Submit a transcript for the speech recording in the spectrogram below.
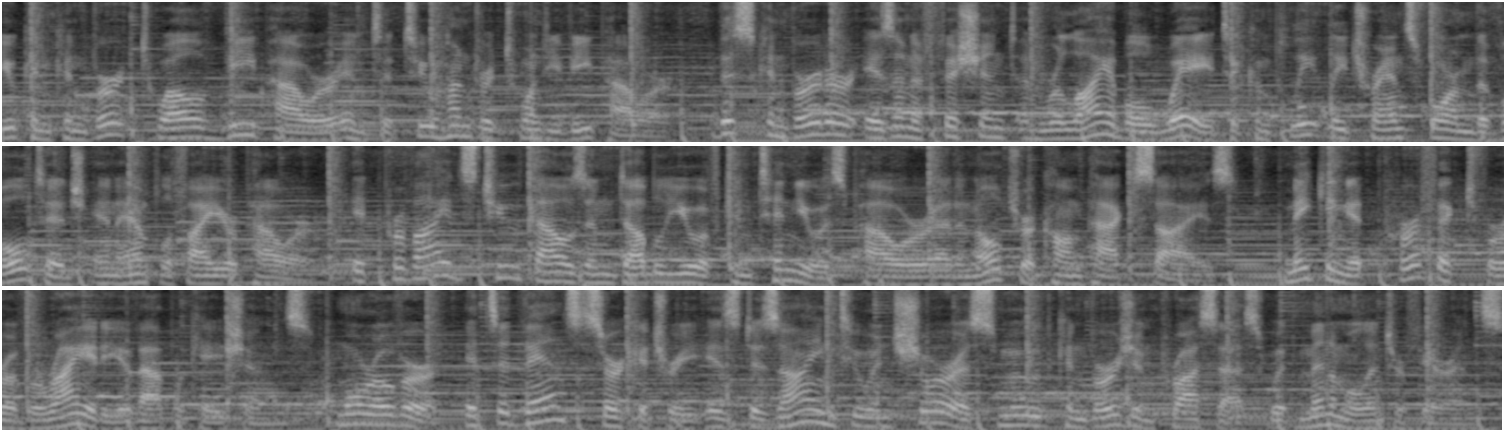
you can convert 12V power into 220V power. This converter is an efficient and reliable way to completely transform the voltage and amplify your power. It provides 2000 W of continuous power at an ultra-compact size, making it perfect for a variety of applications. Moreover, its advanced circuitry is designed to ensure a smooth conversion process with minimal interference.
